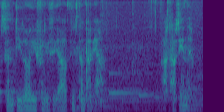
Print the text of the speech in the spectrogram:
sentido y felicidad instantánea. Hasta la siguiente.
